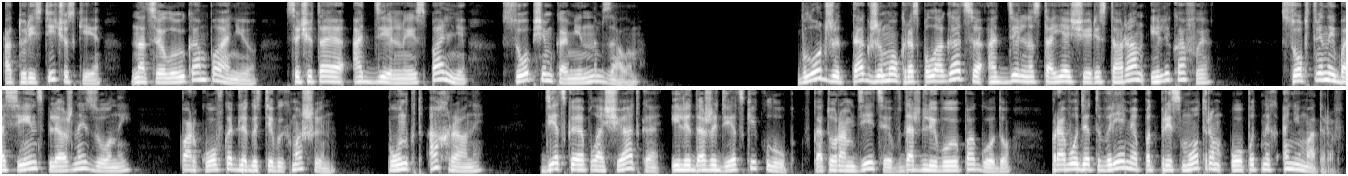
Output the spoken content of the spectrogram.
а туристические — на целую компанию, сочетая отдельные спальни с общим каминным залом. В лодже также мог располагаться отдельно стоящий ресторан или кафе, собственный бассейн с пляжной зоной, парковка для гостевых машин, пункт охраны, детская площадка или даже детский клуб, в котором дети в дождливую погоду проводят время под присмотром опытных аниматоров.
